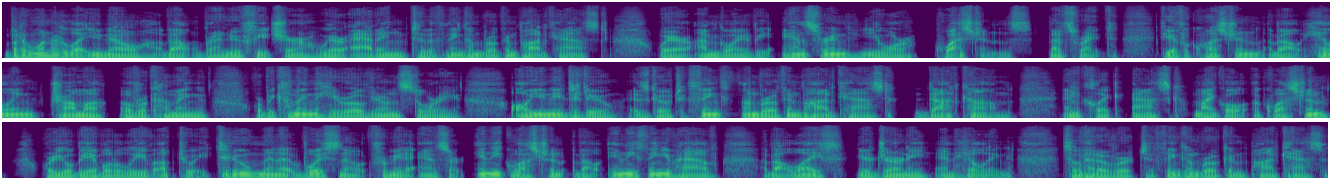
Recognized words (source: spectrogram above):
But I wanted to let you know about a brand new feature we are adding to the Think Unbroken podcast, where I'm going to be answering your questions. That's right. If you have a question about healing, trauma, overcoming, or becoming the hero of your own story, all you need to do is go to thinkunbrokenpodcast.com and click Ask Michael a Question, where you'll be able to leave up to a two minute voice note for me to answer any question about anything you have about life, your journey, and healing. So head over to thinkunbrokenpodcast.com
